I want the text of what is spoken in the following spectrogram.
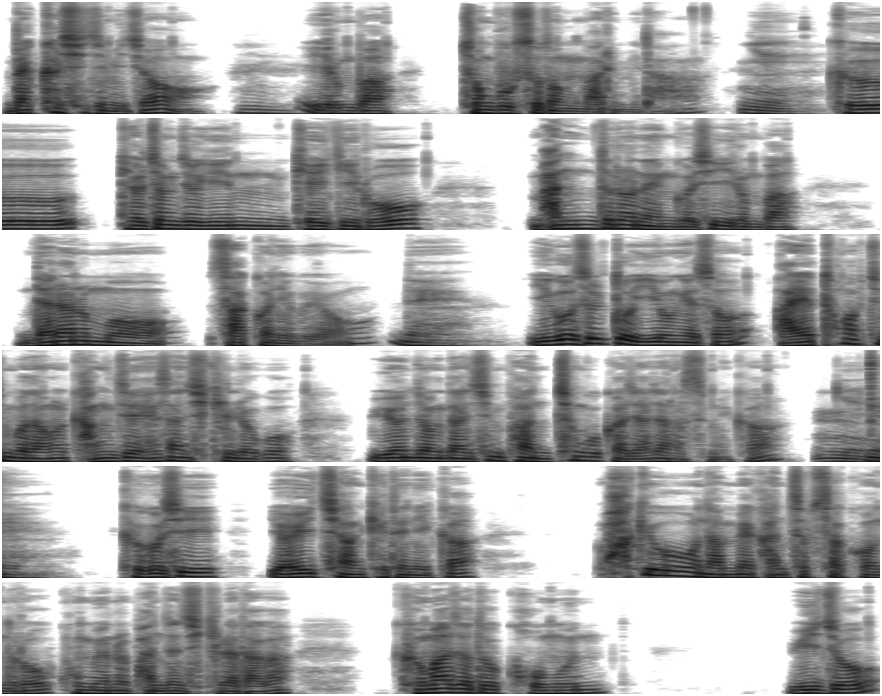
메카시즘이죠. 음. 이른바 종북 소동 말입니다. 예. 그 결정적인 계기로 만들어낸 것이 이른바 내라는 뭐 사건이고요. 네. 이것을 또 이용해서 아예 통합진보당을 강제 해산시키려고 위원정단 심판 청구까지 하지 않았습니까? 예. 예. 그것이 여의치 않게 되니까 화교 남매 간첩 사건으로 국면을 반전시키려다가 그마저도 고문, 위조,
